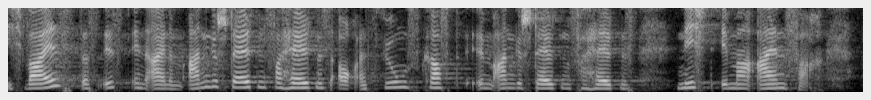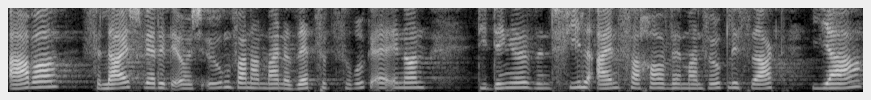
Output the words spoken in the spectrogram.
Ich weiß, das ist in einem Angestelltenverhältnis, auch als Führungskraft im Angestelltenverhältnis, nicht immer einfach. Aber vielleicht werdet ihr euch irgendwann an meine Sätze zurückerinnern. Die Dinge sind viel einfacher, wenn man wirklich sagt, ja,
